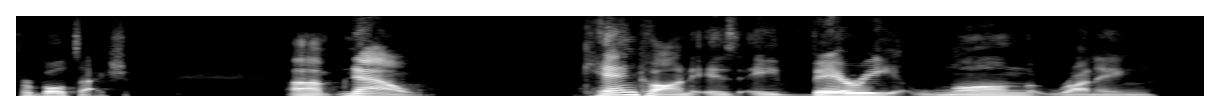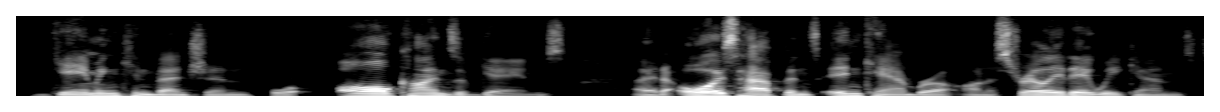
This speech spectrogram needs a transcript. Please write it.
for bolt action. Um, now, CanCon is a very long running gaming convention for all kinds of games. It always happens in Canberra on Australia Day weekend.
